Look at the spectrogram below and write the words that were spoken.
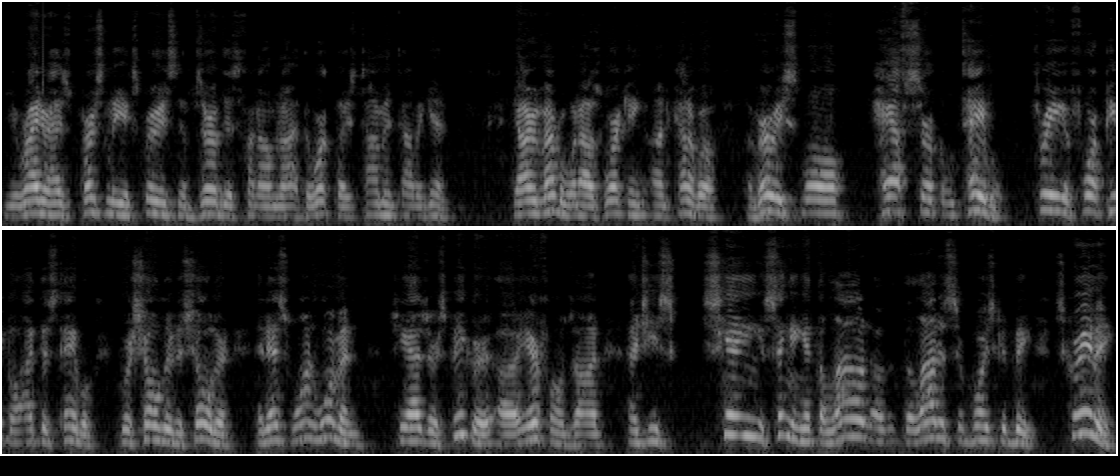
The writer has personally experienced and observed this phenomenon at the workplace time and time again. Now, I remember when I was working on kind of a, a very small half circle table, three or four people at this table were shoulder to shoulder, and this one woman, she has her speaker uh, earphones on, and she's singing, singing at the loud, uh, the loudest her voice could be, screaming.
